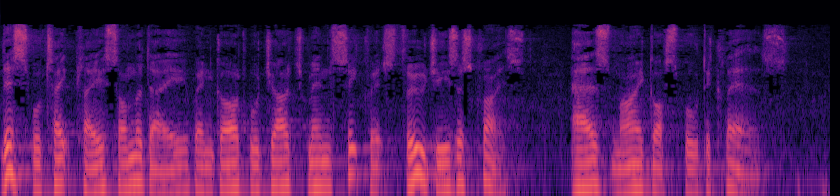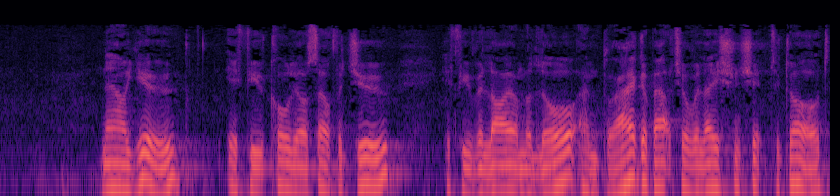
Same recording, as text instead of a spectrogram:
This will take place on the day when God will judge men's secrets through Jesus Christ, as my gospel declares. Now you, if you call yourself a Jew, if you rely on the law and brag about your relationship to God,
